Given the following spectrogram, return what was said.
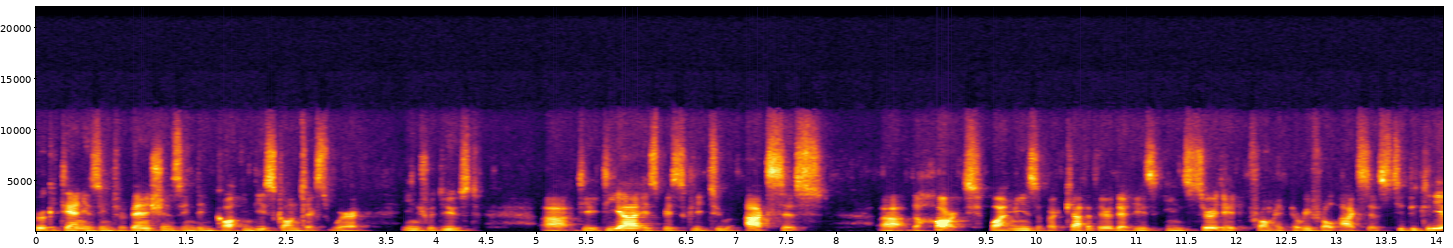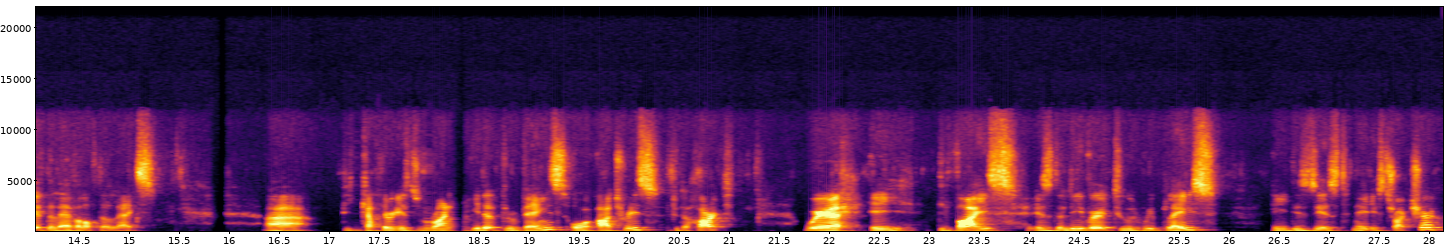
percutaneous interventions in, the, in this context were introduced. Uh, the idea is basically to access uh, the heart by means of a catheter that is inserted from a peripheral access, typically at the level of the legs, uh, the catheter is run either through veins or arteries to the heart, where a device is delivered to replace a diseased native structure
